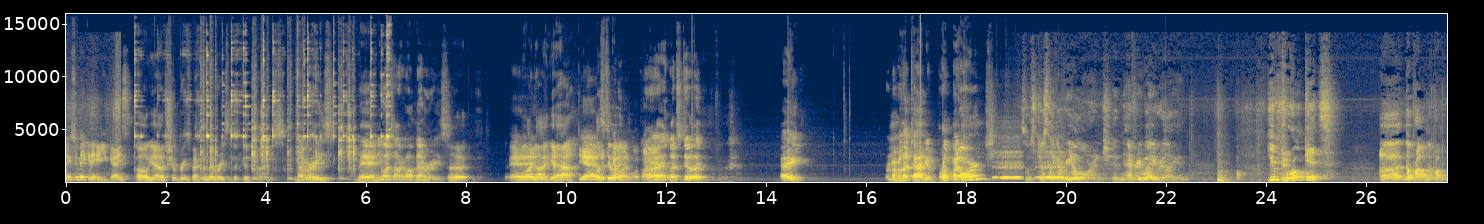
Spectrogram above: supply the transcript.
Thanks for making it here, you guys. Oh yeah, it sure brings back the memories of the good times. Memories? Man, you want to talk about memories? Uh, Eh, why not? Yeah. Yeah, Let's let's, do come it. on. Why All let's do it. Hey, remember that time you broke my orange? So it's just like a real orange in every way, really. And You broke it! uh, no problem, no problem.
